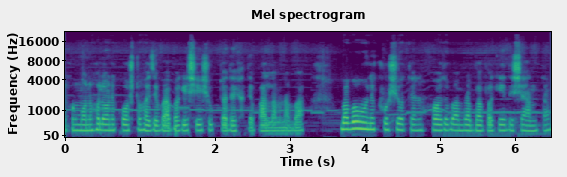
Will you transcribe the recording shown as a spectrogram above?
এখন মনে হলে অনেক কষ্ট হয় যে বাবাকে সেই সুখটা দেখাতে পারলাম না বা বাবাও অনেক খুশি হতেন হয়তো আমরা বাবাকে দেশে আনতাম।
